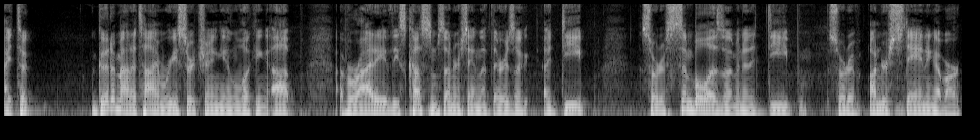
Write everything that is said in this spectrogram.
I took a good amount of time researching and looking up a variety of these customs to understand that there is a, a deep sort of symbolism and a deep sort of understanding of our,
